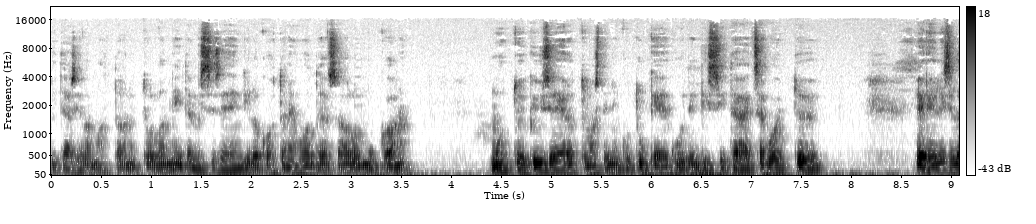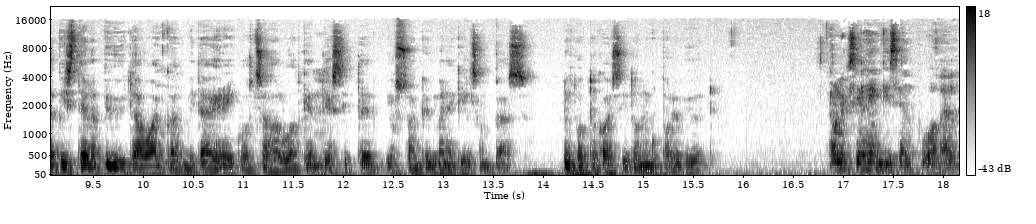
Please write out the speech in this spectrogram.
mitä siellä mahtaa nyt olla niitä, missä se henkilökohtainen huoltaja saa olla mukana. Mutta kyllä se ehdottomasti niin kuin tukee kuitenkin sitä, että sä voit edellisellä pisteellä pyytää vaikka, että mitä erikoista sä haluat kenties sitten jossain 10 kilsan päässä. Niin totta kai siitä on niin kuin paljon hyötyä. Oliko siellä henkisellä puolella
